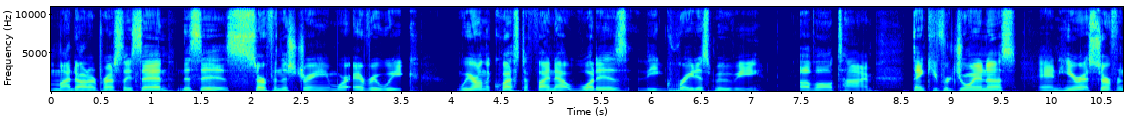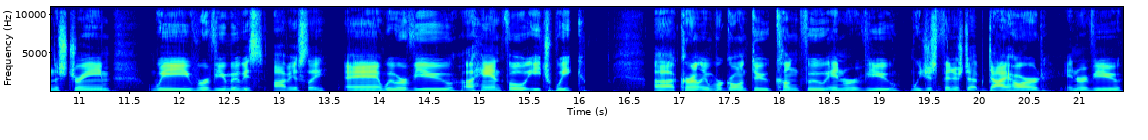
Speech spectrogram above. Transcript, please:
my daughter Presley said, this is Surfing the Stream, where every week we are on the quest to find out what is the greatest movie of all time. Thank you for joining us. And here at Surfing the Stream, we review movies, obviously, and we review a handful each week. Uh, currently, we're going through Kung Fu in review. We just finished up Die Hard in review,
